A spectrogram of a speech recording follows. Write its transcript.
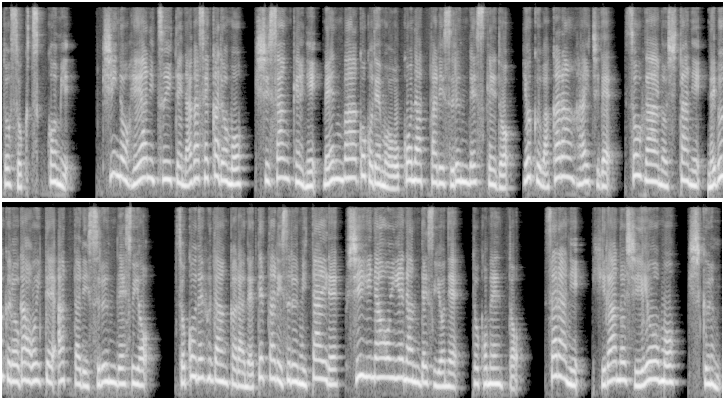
と即突っ込み。騎士の部屋について長瀬角も、騎士三家にメンバーここでも行ったりするんですけど、よくわからん配置で、ソファーの下に寝袋が置いてあったりするんですよ。そこで普段から寝てたりするみたいで不思議なお家なんですよね、とコメント。さらに、平野志陽も、岸くん、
